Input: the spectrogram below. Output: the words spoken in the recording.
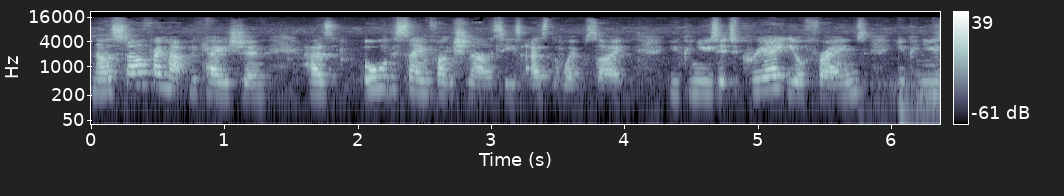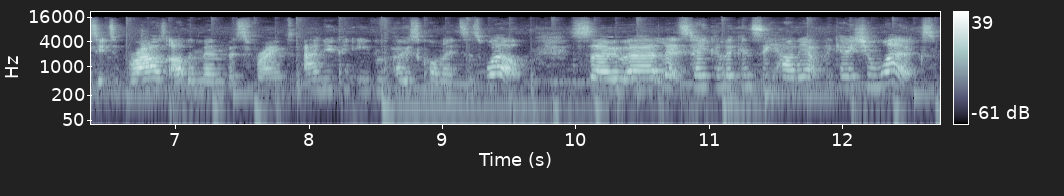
Now, the StyleFrame application has all the same functionalities as the website. You can use it to create your frames, you can use it to browse other members' frames, and you can even post comments as well. So, uh, let's take a look and see how the application works.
